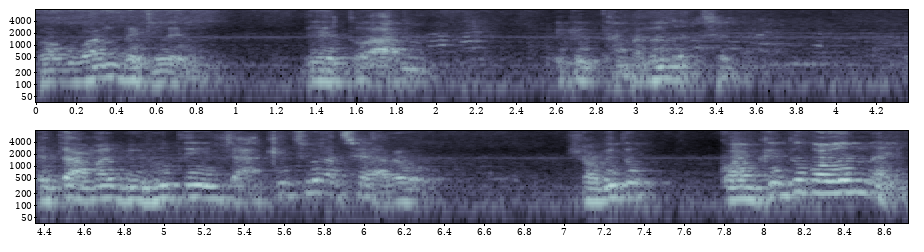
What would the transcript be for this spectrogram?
ভগবান দেখলেন, যেহেতু আর একে থামানো যাচ্ছে না। এতে আমার বিভূতি যা কিছু আছে আরও, সবই তো কম, কিন্তু বলেন নাই।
